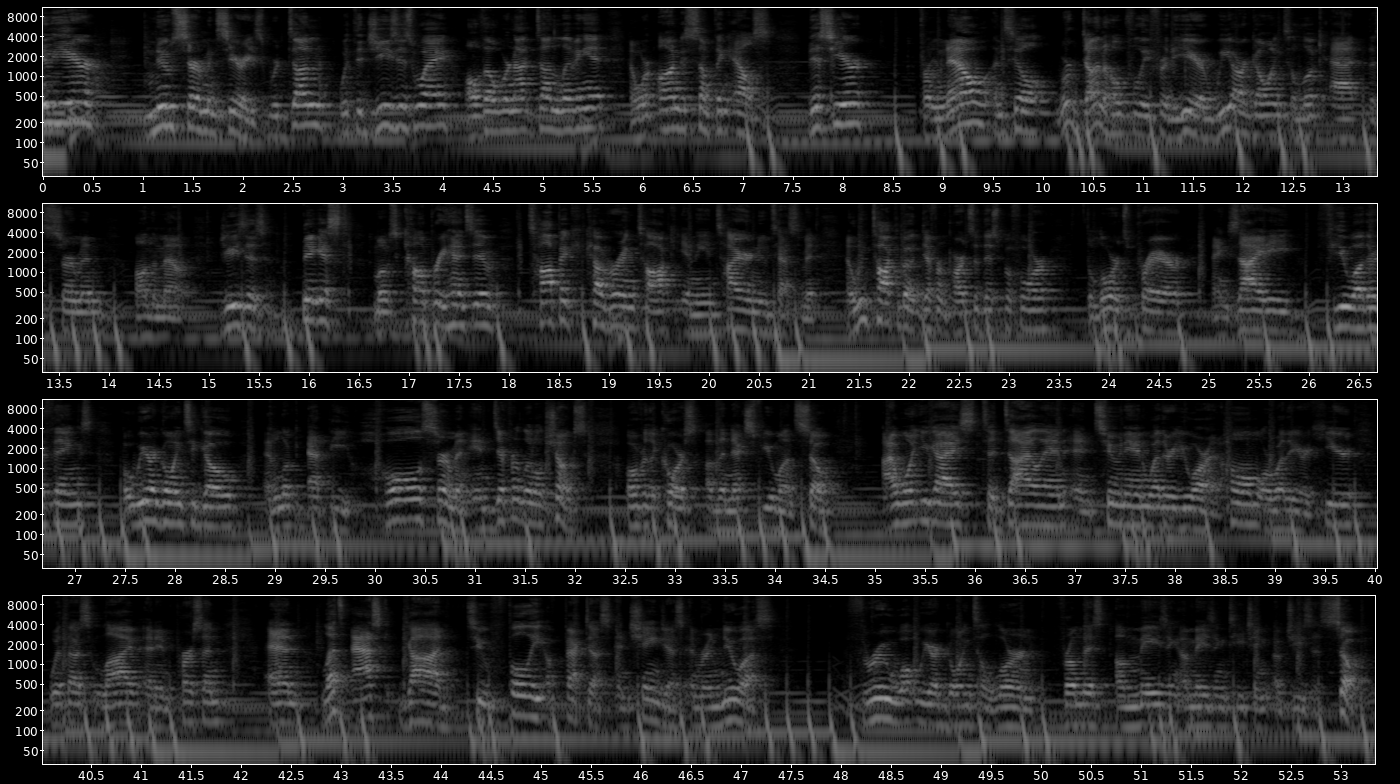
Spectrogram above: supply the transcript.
New year, new sermon series. We're done with the Jesus way, although we're not done living it, and we're on to something else. This year, from now until we're done, hopefully, for the year, we are going to look at the Sermon on the Mount. Jesus' biggest, most comprehensive, topic covering talk in the entire New Testament. And we've talked about different parts of this before the Lord's Prayer, anxiety, a few other things, but we are going to go and look at the whole sermon in different little chunks over the course of the next few months. So I want you guys to dial in and tune in, whether you are at home or whether you're here with us live and in person. And let's ask God to fully affect us and change us and renew us through what we are going to learn from this amazing, amazing teaching of Jesus. So,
